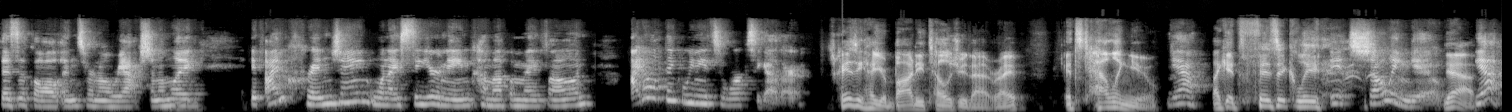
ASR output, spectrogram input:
physical internal reaction. I'm like, if I'm cringing when I see your name come up on my phone, I don't think we need to work together. It's crazy how your body tells you that, right? It's telling you. Yeah. Like it's physically It's showing you. Yeah. Yeah.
